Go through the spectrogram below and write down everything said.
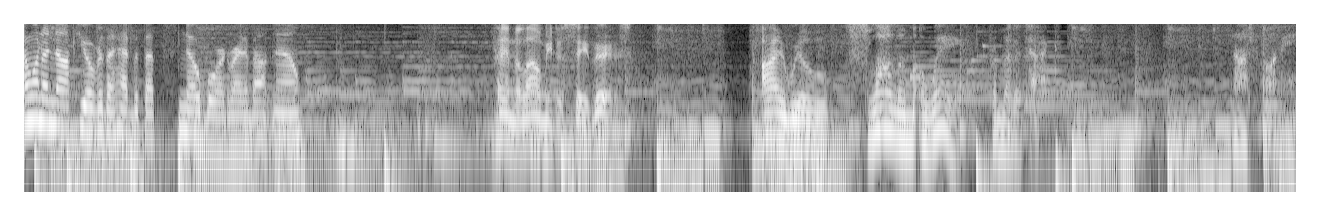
I want to knock you over the head with that snowboard right about now. Then allow me to say this. I will slalom away from that attack. Not funny.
